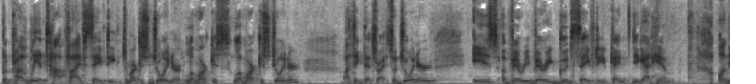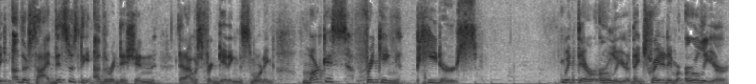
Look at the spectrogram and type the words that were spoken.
but probably a top five safety, Jamarcus Joyner. Lamarcus? Lamarcus Joyner? I think that's right. So Joyner is a very, very good safety. Okay, you got him. On the other side, this was the other addition that I was forgetting this morning. Marcus freaking Peters went there earlier. They traded him earlier.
